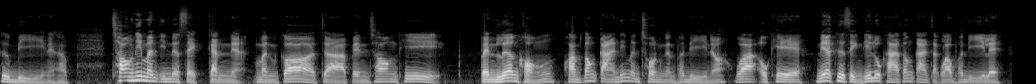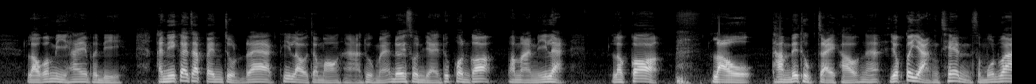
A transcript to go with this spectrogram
คือ B นะครับ ช่องที่มันอินเตอร์เซ็กกันเนี่ย มันก็จะเป็นช่องที่ เป็นเรื่องของความต้องการที่มันชนกันพอดีเนาะว่าโอเคเนี่ยคือสิ่งที่ลูกค้าต้องการจากเราพอดีเลย เราก็มีให้พอดี อันนี้ก็จะเป็นจุดแรกที่เราจะมองหาถูกไหมโดยส่วนใหญ่ทุกคนก็ประมาณนี้แหละ แล้วก็เราทำได้ถูกใจเขานะยกตัวอย่างเช่น สมมุติว่า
